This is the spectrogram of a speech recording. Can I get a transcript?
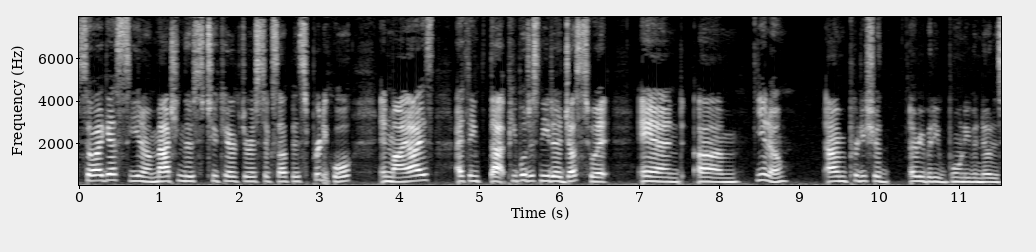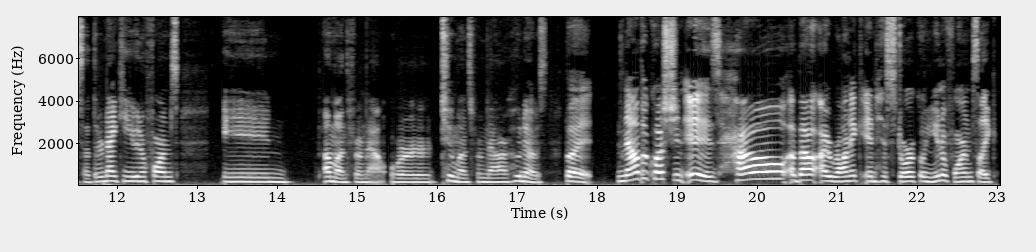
so I guess, you know, matching those two characteristics up is pretty cool in my eyes. I think that people just need to adjust to it. And, um, you know, I'm pretty sure everybody won't even notice that they're Nike uniforms in a month from now or two months from now or who knows. But now the question is how about ironic and historical uniforms like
